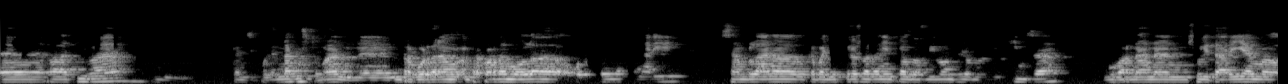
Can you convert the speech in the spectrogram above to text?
eh, relativa que ens podem anar acostumant. Eh, em, recordarà, em recorda molt a, un escenari semblant al que Ballesteros va tenir entre el 2011 i el 2015, governant en solitari amb el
